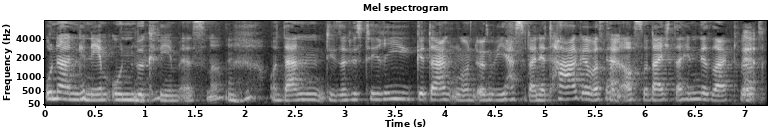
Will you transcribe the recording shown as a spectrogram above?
unangenehm, unbequem mhm. ist. Ne? Mhm. Und dann diese Hysterie-Gedanken und irgendwie hast du deine Tage, was ja. dann auch so leicht dahingesagt wird. Ja.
